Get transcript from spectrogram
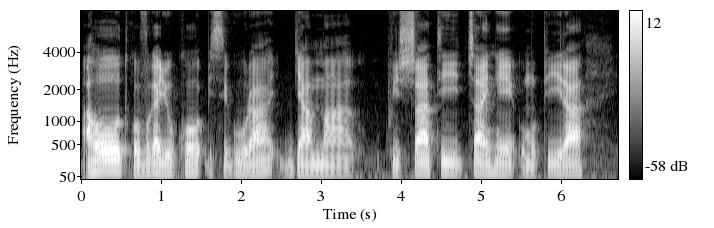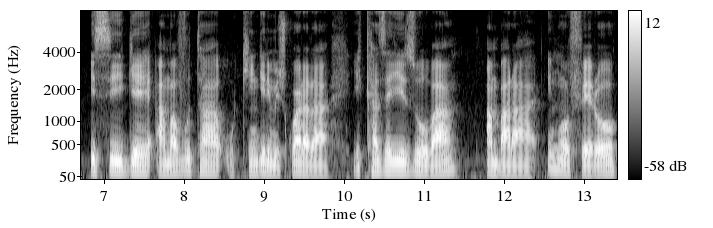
aho twavuga yuko bisigura ryama ku ishati canke umupira isige amavuta ukingira imishwarara ikaze y'izuba ambara inkofero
